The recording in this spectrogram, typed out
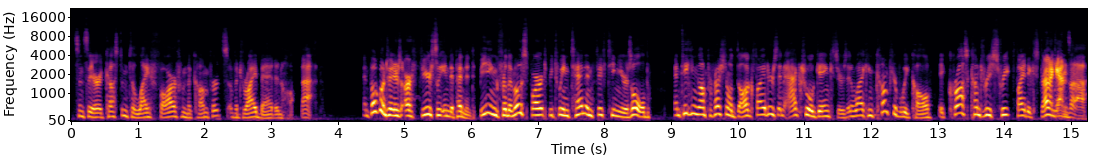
since they are accustomed to life far from the comforts of a dry bed and hot bath. And Pokemon trainers are fiercely independent, being for the most part between 10 and 15 years old, and taking on professional dogfighters and actual gangsters in what I can comfortably call a cross-country street fight extravaganza.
